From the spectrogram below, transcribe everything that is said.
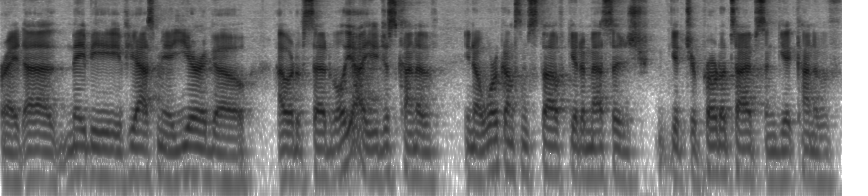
right uh, maybe if you asked me a year ago i would have said well yeah you just kind of you know work on some stuff get a message get your prototypes and get kind of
